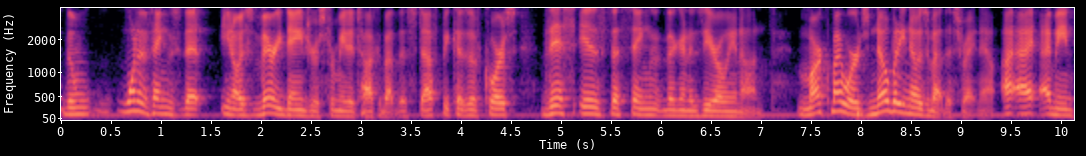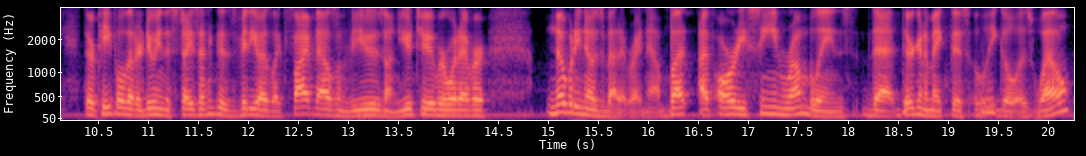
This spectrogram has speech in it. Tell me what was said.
the one of the things that you know is very dangerous for me to talk about this stuff because, of course, this is the thing that they're going to zero in on. Mark my words, nobody knows about this right now. I, I, I mean, there are people that are doing the studies. I think this video has like 5,000 views on YouTube or whatever nobody knows about it right now, but I've already seen rumblings that they're going to make this illegal as well.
